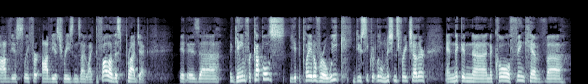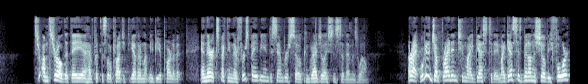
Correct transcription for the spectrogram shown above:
obviously, for obvious reasons, I like to follow this project. It is uh, a game for couples. You get to play it over a week. You do secret little missions for each other. And Nick and uh, Nicole Fink have. Uh, I'm thrilled that they uh, have put this little project together and let me be a part of it. And they're expecting their first baby in December, so congratulations to them as well. All right, we're going to jump right into my guest today. My guest has been on the show before.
